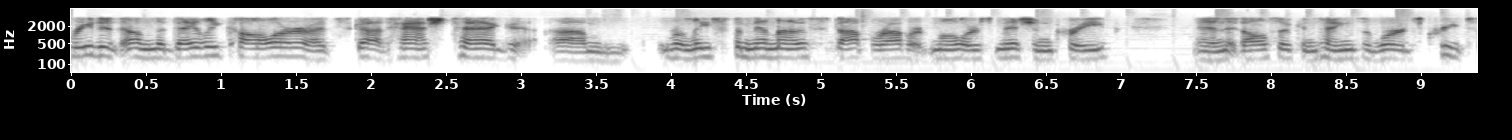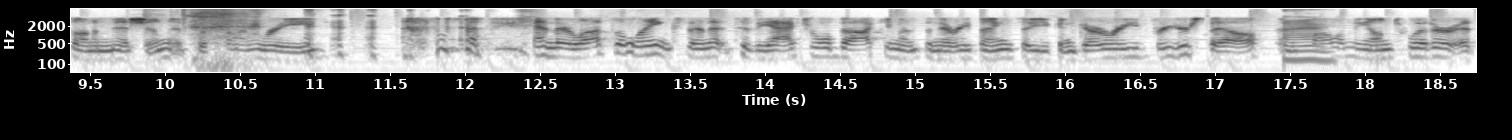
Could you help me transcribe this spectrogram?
Read it on the Daily Caller. It's got hashtag um, release the memo, stop Robert Mueller's mission creep. And it also contains the words creeps on a mission. It's a fun read. and there are lots of links in it to the actual documents and everything, so you can go read for yourself. And right. follow me on Twitter at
